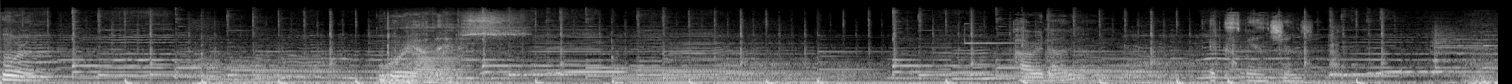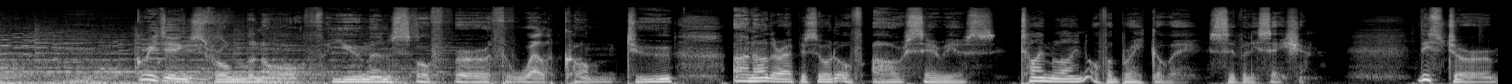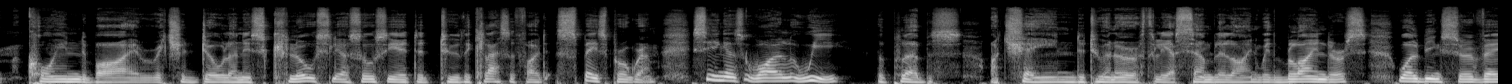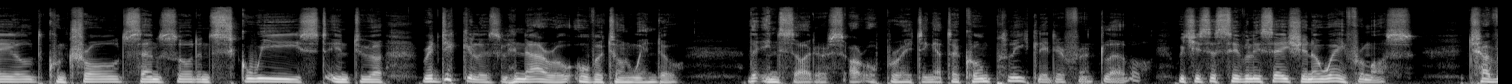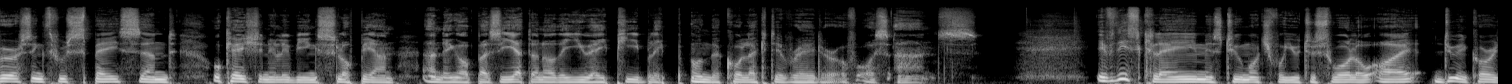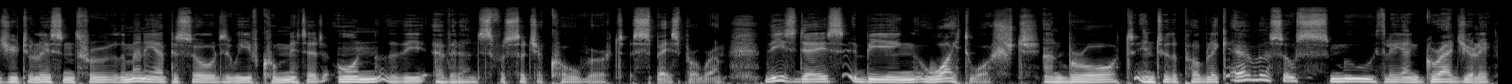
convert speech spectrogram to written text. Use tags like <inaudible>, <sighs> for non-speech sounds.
Forum Borealis Paradigm Expansion Greetings from the north, humans of Earth. Welcome to another episode of our series, Timeline of a Breakaway Civilization. This term, coined by Richard Dolan, is closely associated to the classified space program, seeing as while we, the plebs, are chained to an earthly assembly line with blinders while being surveilled, controlled, censored, and squeezed into a ridiculously narrow Overton window. The insiders are operating at a completely different level, which is a civilization away from us, traversing through space and occasionally being sloppy and ending up as yet another UAP blip on the collective radar of us ants. If this claim is too much for you to swallow, I do encourage you to listen through the many episodes we've committed on the evidence for such a covert space program. These days being whitewashed and brought into the public ever so smoothly and gradually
